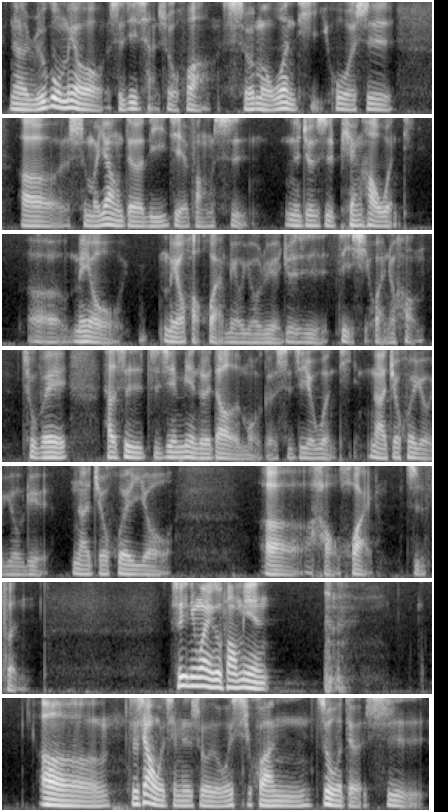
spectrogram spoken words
那如果没有实际产出的话，什么问题或者是呃什么样的理解方式，那就是偏好问题。呃，没有没有好坏，没有优劣，就是自己喜欢就好。除非他是直接面对到了某个实际的问题，那就会有优劣，那就会有呃好坏之分。所以另外一个方面，呃，就像我前面说的，我喜欢做的是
